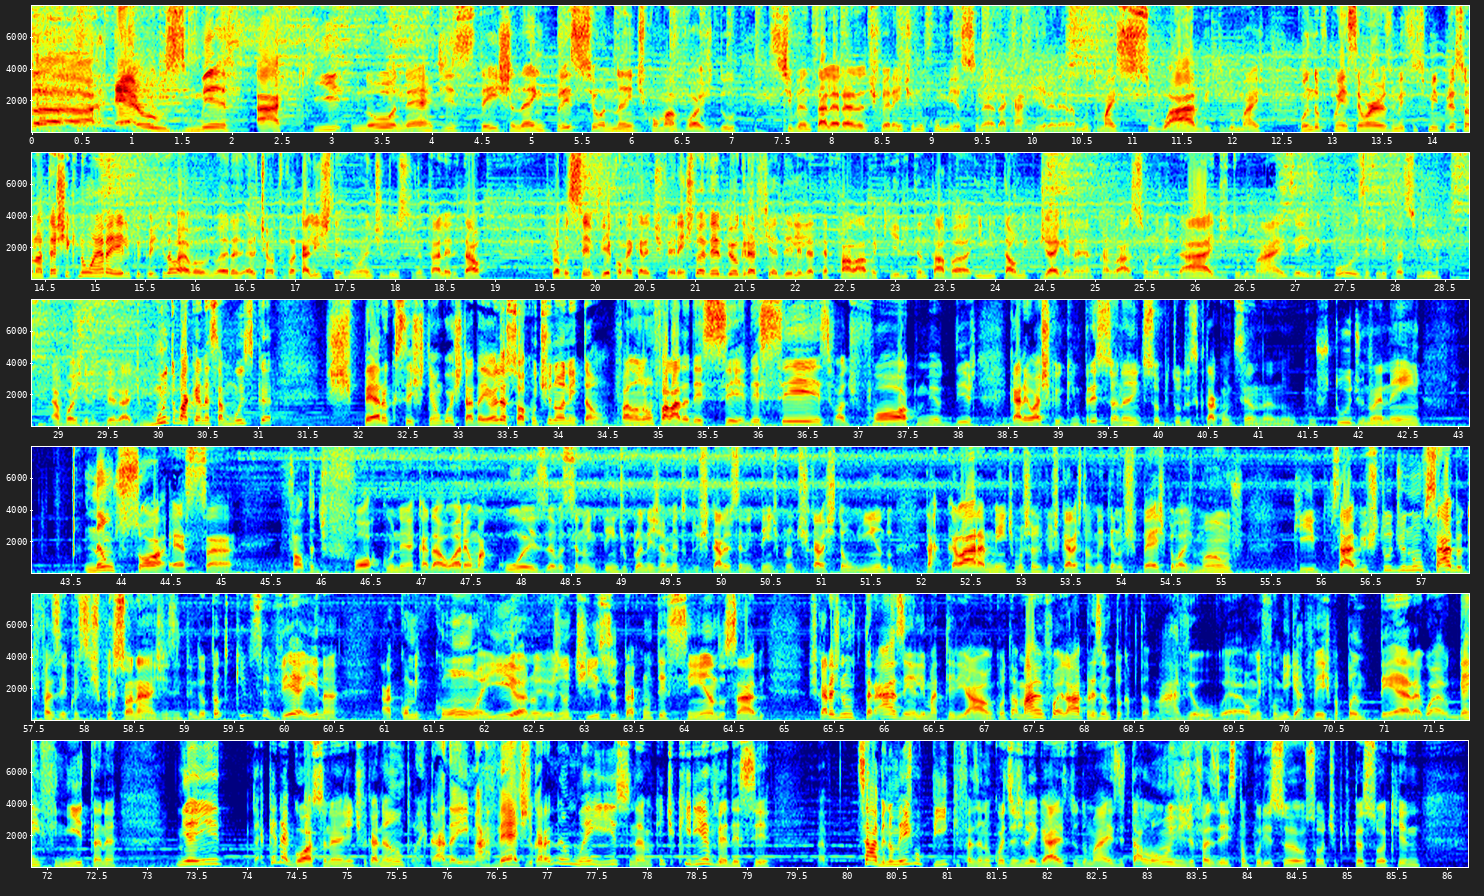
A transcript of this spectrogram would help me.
Wither, Aerosmith aqui no Nerd Station. É impressionante como a voz do Steven Tyler era diferente no começo, né, da carreira, né? Era muito mais suave e tudo mais. Quando eu conheci o Aerosmith, isso me impressionou. Até achei que não era ele. Fui pesquisar, ué, não era, tinha outro vocalista, não antes do Steven Tyler e tal. Pra você ver como é que era diferente, tu vai ver a biografia dele, ele até falava que ele tentava imitar o Mick Jagger na época, a sonoridade e tudo mais, e aí depois é que ele foi assumindo a voz dele de verdade. Muito bacana essa música, espero que vocês tenham gostado aí. Olha só, continuando então, falando, vamos falar da DC. DC, se fala de foco, meu Deus. Cara, eu acho que o que é impressionante sobre tudo isso que tá acontecendo né, no, com o estúdio não é nem. Não só essa falta de foco, né? Cada hora é uma coisa, você não entende o planejamento dos caras, você não entende para onde os caras estão indo. Tá claramente mostrando que os caras estão metendo os pés pelas mãos. Que, sabe, o estúdio não sabe o que fazer com esses personagens, entendeu? Tanto que você vê aí na a Comic Con aí, as notícias, tudo tá acontecendo, sabe? Os caras não trazem ali material. Enquanto a Marvel foi lá, apresentou Capitã Marvel, é, Homem-Formiga, Vespa, Pantera, Guerra Infinita, né? E aí é aquele negócio, né? A gente fica, não, pô, Ricardo aí, Marvete do cara. Não, não é isso, né? Porque a gente queria ver DC. É, sabe, no mesmo pique, fazendo coisas legais e tudo mais, e tá longe de fazer isso. Então por isso eu sou o tipo de pessoa que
